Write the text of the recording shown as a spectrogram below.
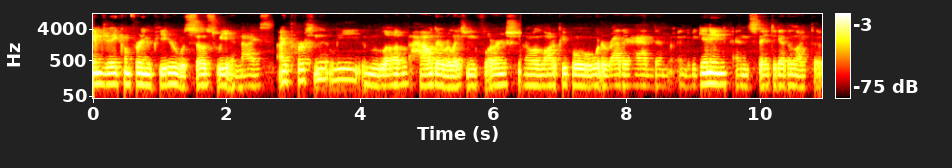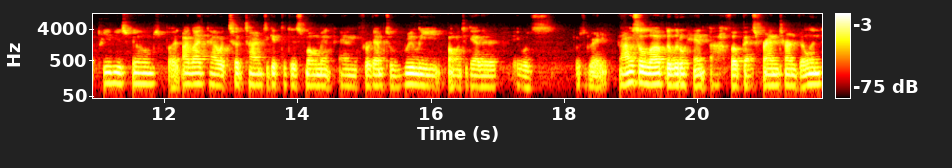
MJ comforting Peter was so sweet and nice. I personally love how their relation flourished. I know a lot of people would have rather had them in the beginning and stay together like the previous films, but I liked how it took time to get to this moment and for them to really bond together. It was it was great. And I also love the little hint of a best friend turned villain.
